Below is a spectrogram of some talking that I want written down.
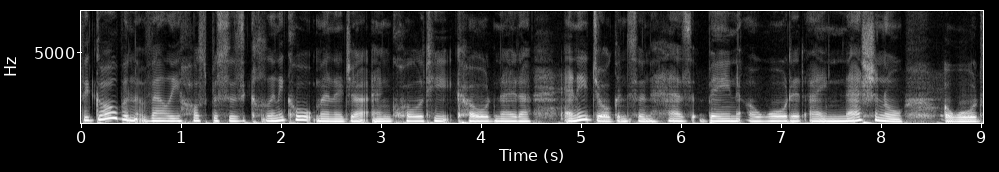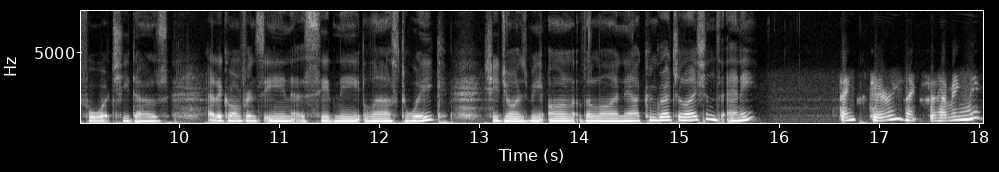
The Goulburn Valley Hospice's clinical manager and quality coordinator, Annie Jorgensen, has been awarded a national award for what she does at a conference in Sydney last week. She joins me on the line now. Congratulations, Annie. Thanks, Terri. Thanks for having me.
